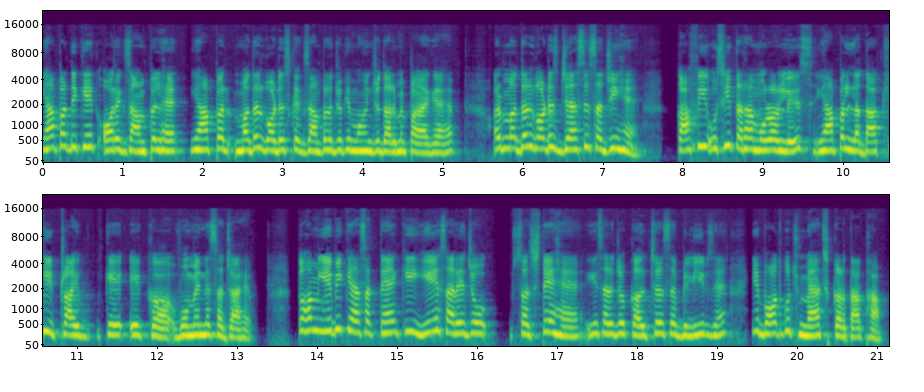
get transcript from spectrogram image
यहाँ पर देखिए एक और एग्ज़ाम्पल है। यहाँ पर मदर गॉडेस का एग्ज़ाम्पल है जो कि मोहनजोदार में पाया गया है। और मदर गॉडेस जैसे सजी हैं, काफ़ी उसी तरह मोरलेस यहाँ पर लद्दाखी ट्राइब के एक वोमेन ने सजा है। तो हम ये भी कह सकते हैं कि ये सारे जो सजते हैं, ये सारे जो कल्चर्स है बिलीव्स हैं, ये बहुत कुछ मैच करता था।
